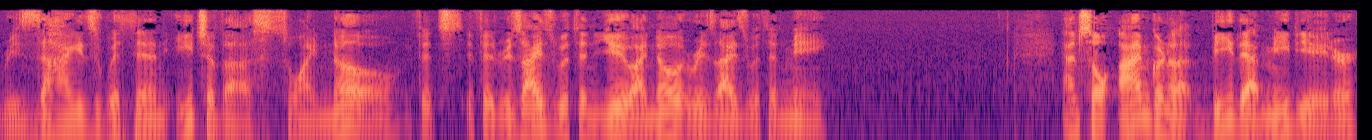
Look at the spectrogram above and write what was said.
resides within each of us. So I know if it's if it resides within you, I know it resides within me. And so I'm going to be that mediator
